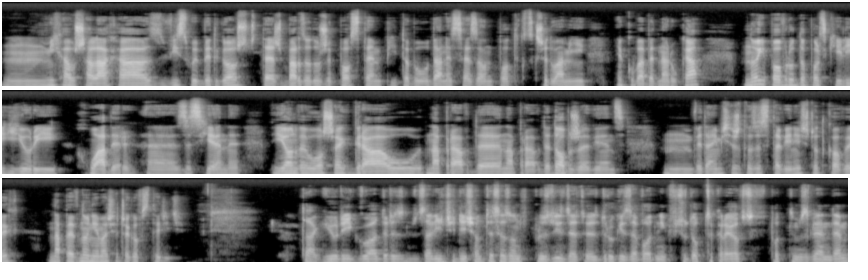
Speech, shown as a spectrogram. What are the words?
Mm, Michał Szalacha z Wisły Bydgoszcz, też bardzo duży postęp i to był udany sezon pod skrzydłami Jakuba Bednaruka. No i powrót do polskiej ligi Juri Chładyr e, ze Sieny. I on we Włoszech grał naprawdę, naprawdę dobrze, więc mm, wydaje mi się, że to zestawienie środkowych na pewno nie ma się czego wstydzić. Tak, Juri Gładyr zaliczy dziesiąty sezon w Plus Lidze, to jest drugi zawodnik wśród obcokrajowców pod tym względem,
